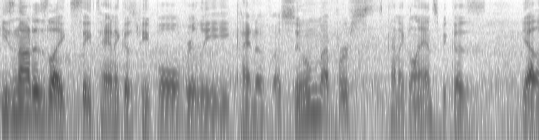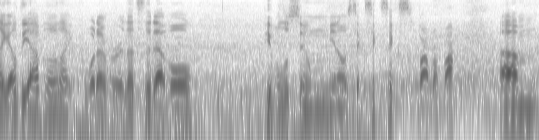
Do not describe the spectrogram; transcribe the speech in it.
He's not as like satanic as people really kind of assume at first kind of glance. Because yeah, like El Diablo, like whatever, that's the devil. People assume you know six six six blah blah blah. Um,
